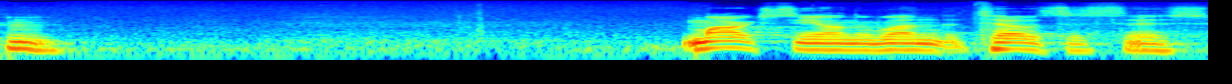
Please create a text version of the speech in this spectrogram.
Hmm. Mark's the only one that tells us this.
